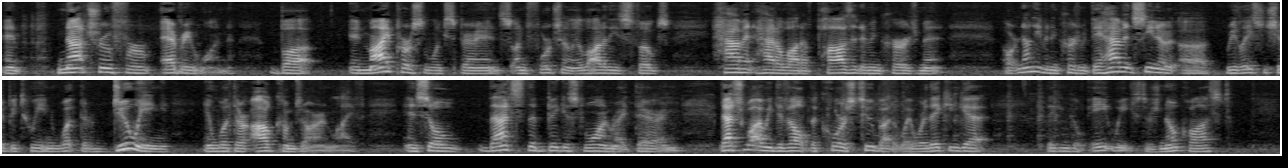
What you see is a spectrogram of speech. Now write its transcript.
And not true for everyone, but in my personal experience, unfortunately, a lot of these folks haven't had a lot of positive encouragement or not even encouragement. They haven't seen a, a relationship between what they're doing and what their outcomes are in life. And so that's the biggest one right there. And that's why we developed the course too, by the way, where they can get they can go eight weeks. There's no cost.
